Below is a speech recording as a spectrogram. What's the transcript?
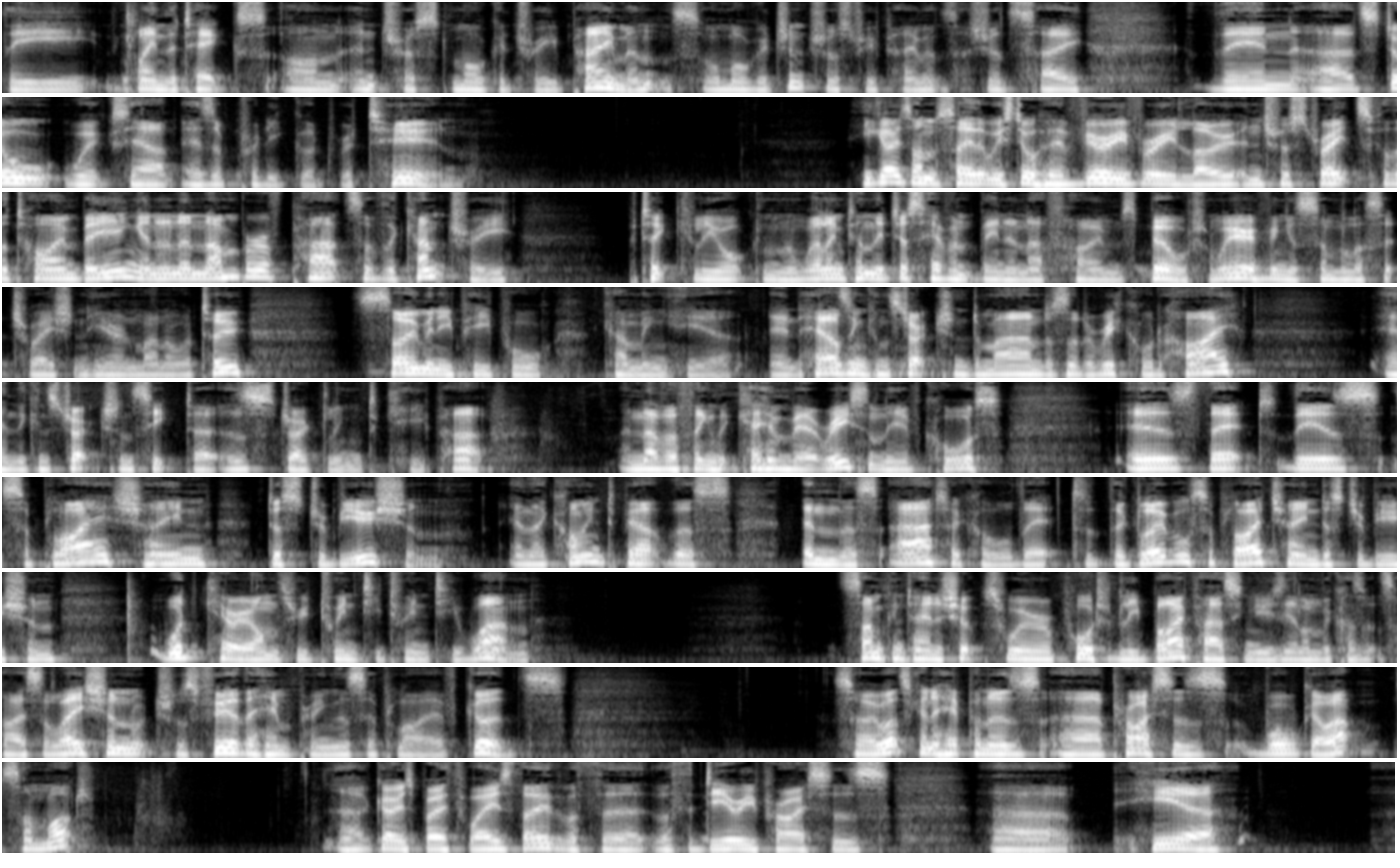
the claim the tax on interest mortgage repayments or mortgage interest repayments, I should say, then uh, it still works out as a pretty good return. He goes on to say that we still have very, very low interest rates for the time being, and in a number of parts of the country, particularly Auckland and Wellington, there just haven't been enough homes built. And we're having a similar situation here in Manawatu. So many people coming here, and housing construction demand is at a record high, and the construction sector is struggling to keep up. Another thing that came about recently, of course, is that there's supply chain distribution. And they comment about this in this article that the global supply chain distribution would carry on through 2021 some container ships were reportedly bypassing New Zealand because of its isolation, which was further hampering the supply of goods. So, what's going to happen is uh, prices will go up somewhat. Uh, it goes both ways, though, with the with the dairy prices uh, here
